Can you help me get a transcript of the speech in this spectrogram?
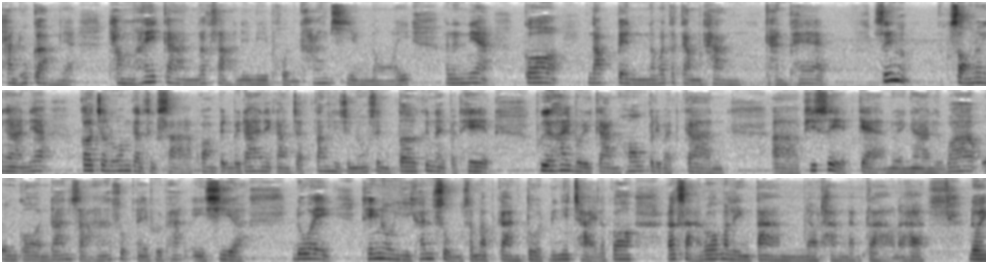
พันธุกรรมเนี่ยทำให้การรักษาเนี่ยมีผลข้างเคียงน้อยอันนั้นเนี่ยก็นับเป็นนวัตกรรมทางการแพทย์ ซึ่งสองหน่วยงานเนี่ยก็จะร่วมกันศึกษาความเป็นไปได้ในการจัดตั้ง Regional Center ขึ้นในประเทศ เพื่อให้บริการห้องปฏิบัติการพิเศษแก่หน่วยงานหรือว่าองค์กรด้านสาธารณสุขในภูมิภาคเอเชีย ด้วยเทคโนโลยีขั้นสูงสำหรับการตรวจวินิจฉัย แล้วก็รักษาโรคมะเร็งตามแนวทางดังกล่าวนะคะ โดย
